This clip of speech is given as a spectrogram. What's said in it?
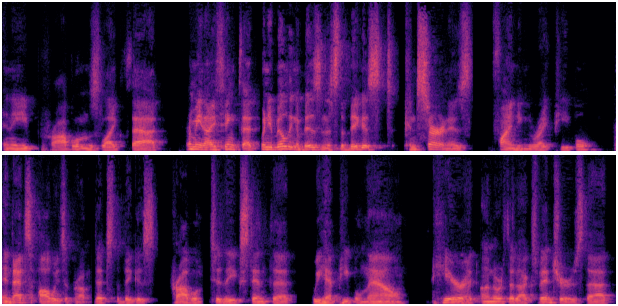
any problems like that. I mean, I think that when you're building a business, the biggest concern is finding the right people. And that's always a problem. That's the biggest problem to the extent that we have people now here at Unorthodox Ventures that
